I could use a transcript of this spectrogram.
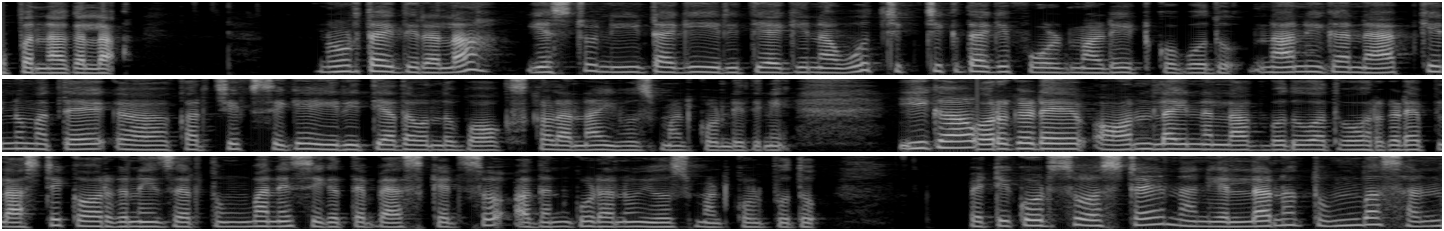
ಓಪನ್ ಆಗಲ್ಲ. ನೋಡ್ತಾ ಇದ್ದೀರಲ್ಲ? ಎಷ್ಟು ನೀಟಾಗಿ ಈ ರೀತಿಯಾಗಿ ನಾವು ಚಿಕ್ಕ ಚಿಕ್ಕದಾಗಿ ಫೋಲ್ಡ್ ಮಾಡಿ ಇಟ್ಕೋಬೋದು. ನಾನೀಗ ನ್ಯಾಪ್ಕಿನ್ನು ಮತ್ತು ಕರ್ಚಿಫ್ಸಿಗೆ ಈ ರೀತಿಯಾದ ಒಂದು ಬಾಕ್ಸ್ಗಳನ್ನು ಯೂಸ್ ಮಾಡ್ಕೊಂಡಿದ್ದೀನಿ. ಈಗ ಹೊರಗಡೆ ಆನ್ಲೈನಲ್ಲಿ ಆಗ್ಬೋದು ಅಥವಾ ಹೊರಗಡೆ ಪ್ಲಾಸ್ಟಿಕ್ ಆರ್ಗನೈಸರ್ ತುಂಬಾ ಸಿಗುತ್ತೆ ಬ್ಯಾಸ್ಕೆಟ್ಸು, ಅದನ್ನು ಕೂಡ ಯೂಸ್ ಮಾಡ್ಕೊಳ್ಬೋದು. ಪೆಟಿಕೋಟ್ಸು ಅಷ್ಟೇ, ನಾನು ಎಲ್ಲನೂ ತುಂಬ ಸಣ್ಣ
